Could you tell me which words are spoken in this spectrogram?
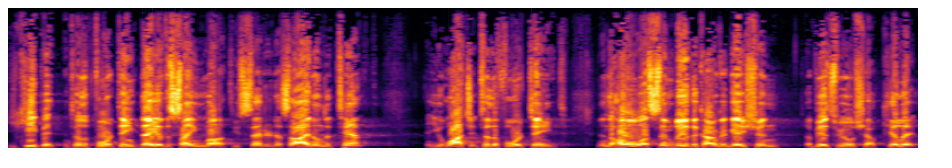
you keep it until the 14th day of the same month. You set it aside on the 10th, and you watch it to the 14th. Then the whole assembly of the congregation of Israel shall kill it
